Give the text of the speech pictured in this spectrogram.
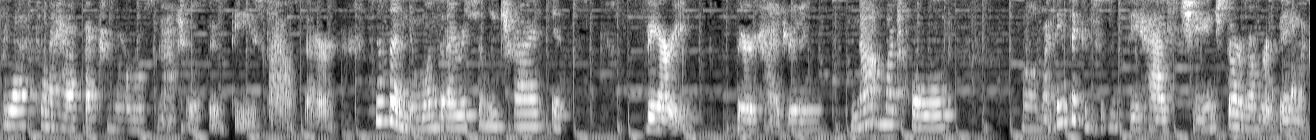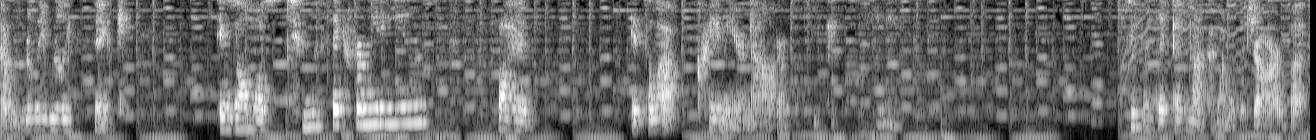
The last one I have by Camille Rose Naturals is the Style Setter. This is a new one that I recently tried. It's very, very hydrating. Not much hold, um, I think the consistency has changed. though. I remember it being like a really, really thick. It was almost too thick for me to use, but it's a lot creamier now. I don't know if you can see. Super thick does not come out of the jar, but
